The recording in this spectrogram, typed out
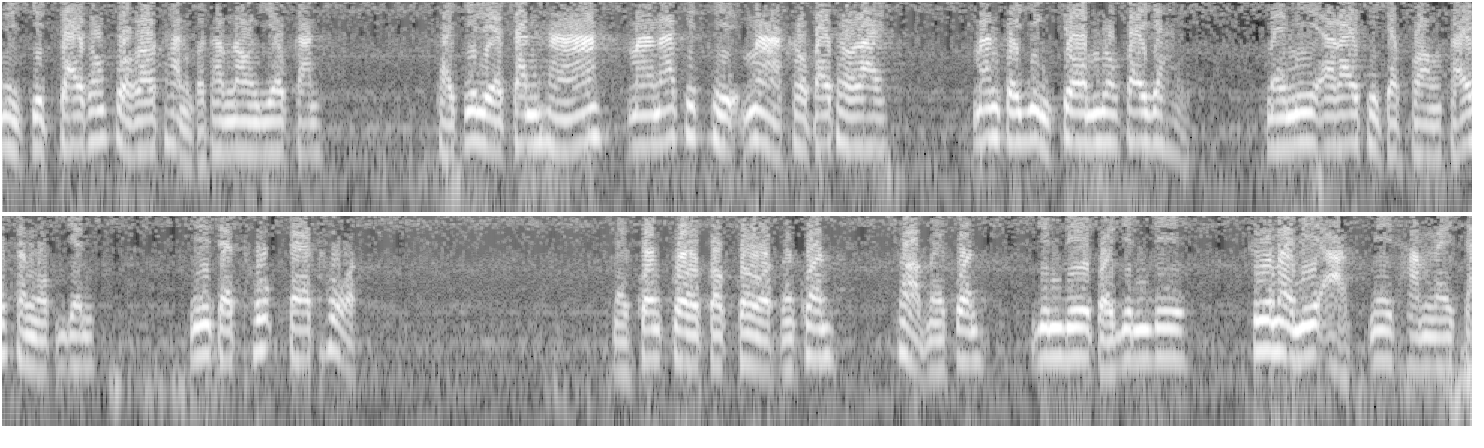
นี่จิตใจของพวกเราท่านก็ทำนองเดียวกันถ้ากิเลสตัณหา มานะทิฏฐิมากเข้าไปเท่าไร มันก็ยิ่งจมลงไปใหญ่ ไม่มีอะไรที่จะฟองใสสงบเย็น มีแต่ทุกข์แต่โทษ ไม่ควรโกรธก็โกรธไม่ควรชอบไม่ควรยินดีก็ยินดี คือไม่มีอาจมีธรรมในใจ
